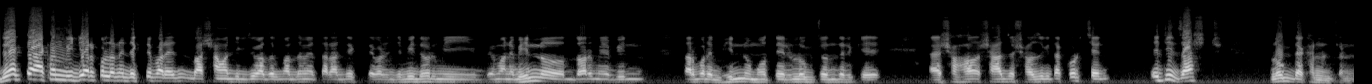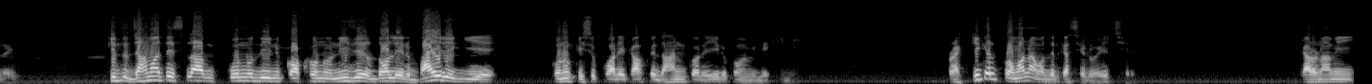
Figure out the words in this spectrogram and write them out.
দু একটা এখন মিডিয়ার কল্যাণে দেখতে পারেন বা সামাজিক যোগাযোগ মাধ্যমে তারা দেখতে পারেন যে বিধর্মী মানে ভিন্ন ধর্মে ভিন্ন তারপরে ভিন্ন মতের লোকজনদেরকে সহ- সাহায্য সহযোগিতা করছেন। এটি জাস্ট লোক দেখানোর জন্যই। কিন্তু জামাত ইসলাম কোনোদিন কখনো নিজের দলের বাইরে গিয়ে কোনো কিছু করে, কাউকে দান করে, এরকম আমি দেখিনি। প্র্যাকটিক্যাল প্রমাণ আমাদের কাছে রয়েছে। কারণ আমি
